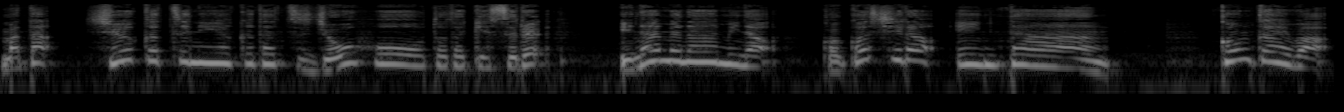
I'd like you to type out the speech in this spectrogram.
また、就活に役立つ情報をお届けする、稲村亜美のここしろインターン。今回は、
